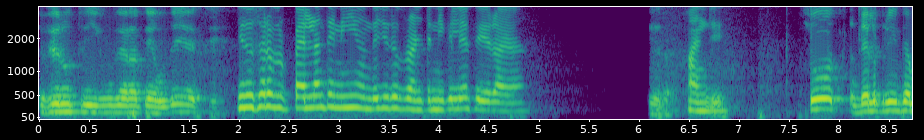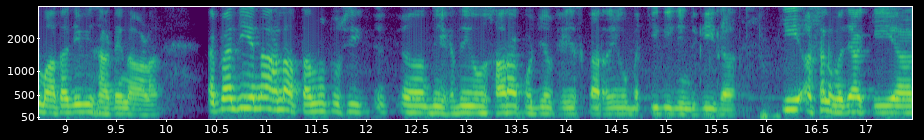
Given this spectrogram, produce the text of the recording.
ਤੇ ਫਿਰ ਉਹ ਤਰੀਕ ਵਗੈਰਾ ਤੇ ਆਉਂਦੇ ਆ ਇੱਥੇ? ਜਦੋਂ ਸਰ ਪਹਿਲਾਂ ਤੇ ਨਹੀਂ ਹੁੰਦੇ ਜਦੋਂ ਫਰੰਟ ਨਿਕਲਿਆ ਫੇਰ ਆਇਆ। ਫਿਰ ਹਾਂਜੀ। ਸੋ ਦਿਲਪ੍ਰੀਤ ਦੇ ਮਾਤਾ ਜੀ ਵੀ ਸਾਡੇ ਨਾਲ ਆ। ਭੈਣ ਜੀ, ਇਹਨਾਂ ਹਾਲਾਤਾਂ ਨੂੰ ਤੁਸੀਂ ਦੇਖਦੇ ਹੋ, ਸਾਰਾ ਕੁਝ ਫੇਸ ਕਰ ਰਹੇ ਹੋ ਬੱਚੀ ਦੀ ਜ਼ਿੰਦਗੀ ਦਾ। ਕੀ ਅਸਲ ਵਜ੍ਹਾ ਕੀ ਆ?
